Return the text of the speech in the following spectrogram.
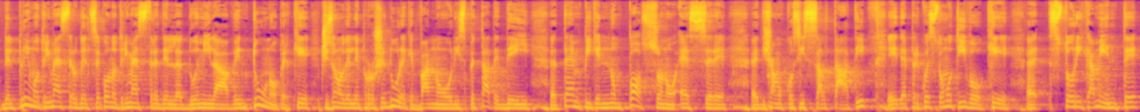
del primo trimestre o del secondo trimestre del 2021 perché ci sono delle procedure che vanno rispettate, dei eh, tempi che non possono essere eh, diciamo così saltati ed è per questo motivo che eh, storicamente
